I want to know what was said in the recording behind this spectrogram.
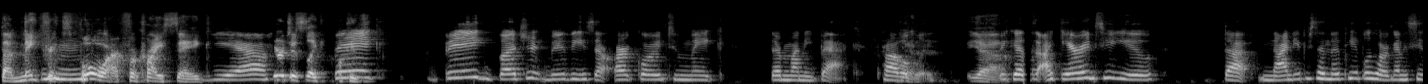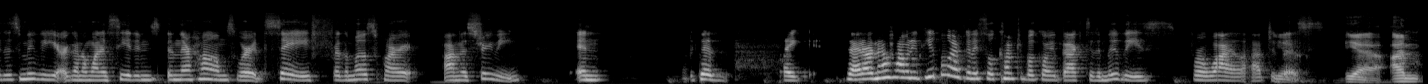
The Matrix Mhm. Four, for Christ's sake, Yeah. you're just like okay, Big, big budget movies that aren't going to make their money back, probably. yeah, Because I guarantee you that 90% of the people who are going to see this movie are going to want to see it in, in their homes where it's safe for the most part on the streaming. And because, like, I don't know how many people are going to feel comfortable going back to the movies for a while after Yeah. this. yeah. I'm.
